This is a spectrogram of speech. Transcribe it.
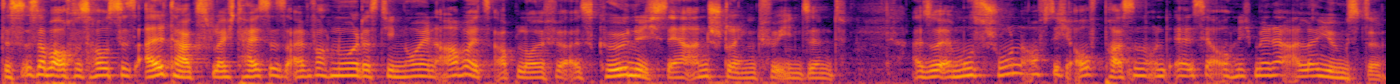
Das ist aber auch das Haus des Alltags. Vielleicht heißt es einfach nur, dass die neuen Arbeitsabläufe als König sehr anstrengend für ihn sind. Also er muss schon auf sich aufpassen und er ist ja auch nicht mehr der Allerjüngste.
